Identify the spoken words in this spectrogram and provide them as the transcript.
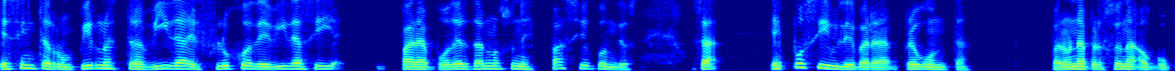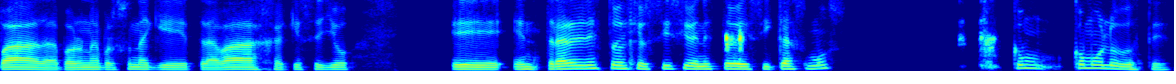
es interrumpir nuestra vida, el flujo de vida así, para poder darnos un espacio con Dios. O sea, es posible para, pregunta, para una persona ocupada, para una persona que trabaja, qué sé yo, eh, entrar en estos ejercicios, en estos esicasmos? ¿Cómo, lo ve usted?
